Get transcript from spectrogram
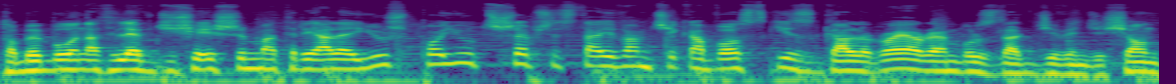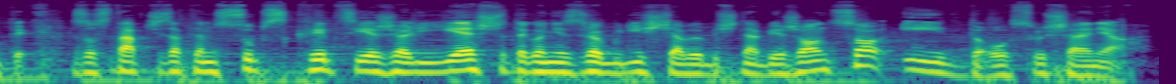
To by było na tyle w dzisiejszym materiale. Już pojutrze przedstawię Wam ciekawostki z Gal Royal Rumble z lat 90. Zostawcie zatem subskrypcję, jeżeli jeszcze tego nie zrobiliście, aby być na bieżąco i do usłyszenia.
